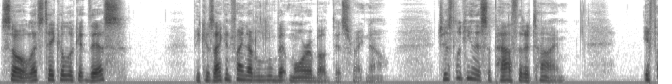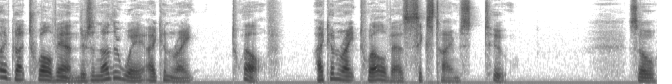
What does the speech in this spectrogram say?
So let's take a look at this because I can find out a little bit more about this right now. Just looking at this a path at a time, if I've got 12n, there's another way I can write 12. I can write 12 as 6 times 2. So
